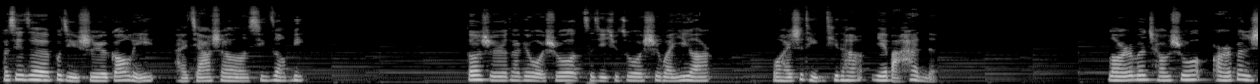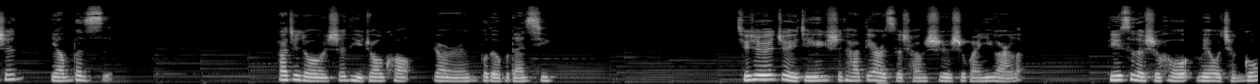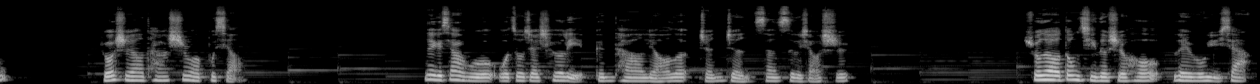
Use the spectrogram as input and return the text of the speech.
她现在不仅是高龄，还加上心脏病。当时她跟我说自己去做试管婴儿，我还是挺替她捏把汗的。老人们常说儿笨生，娘笨死。她这种身体状况让人不得不担心。其实这已经是她第二次尝试试管婴儿了。第一次的时候没有成功，着实让他失望不小。那个下午，我坐在车里跟他聊了整整三四个小时。说到动情的时候，泪如雨下。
